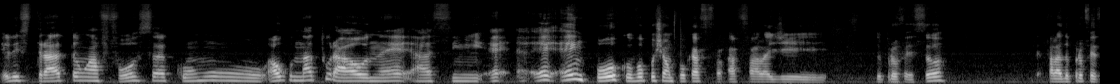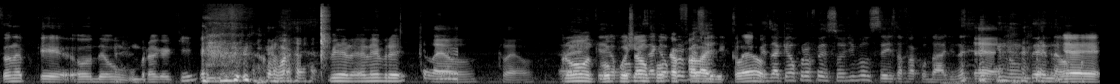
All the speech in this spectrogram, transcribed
eles tratam a força como algo natural, né? Assim, é, é, é um pouco, vou puxar um pouco a, a fala de, do professor. Falar do professor, né? Porque eu dei um, um branco aqui. eu lembrei. Cleo, Cleo. Pronto, é, vou puxar um pouco é a fala de Cleo. Mas aqui é o professor de vocês da faculdade, né? É. não dê, não. É,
